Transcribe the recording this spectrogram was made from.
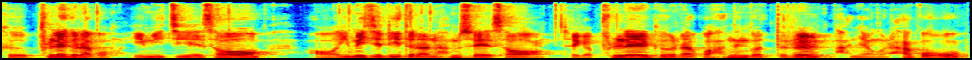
그 플래그라고 이미지에서 어, image read라는 함수에서 저희가 플래그라고 하는 것들을 반영을 하고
